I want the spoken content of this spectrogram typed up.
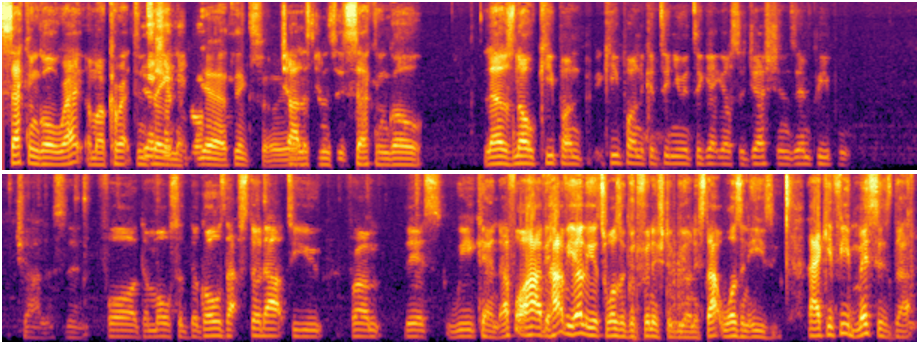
second goal, right? Am I correct in yeah, saying that? Yeah, I think so. Yeah. Richarlison's his second goal. Let us know. Keep on, keep on continuing to get your suggestions in, people. Richarlison for the most of the goals that stood out to you from this weekend. I thought Harvey Harvey Elliott's was a good finish to be honest. That wasn't easy. Like if he misses that,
